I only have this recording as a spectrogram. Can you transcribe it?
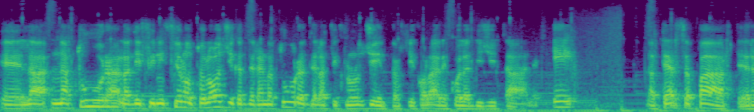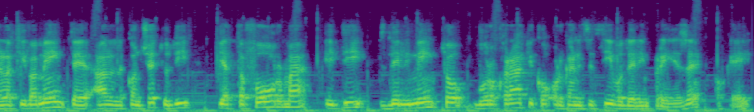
eh, la natura, la definizione ontologica della natura della tecnologia, in particolare quella digitale, e la terza parte relativamente al concetto di piattaforma e di snellimento burocratico organizzativo delle imprese, ok?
